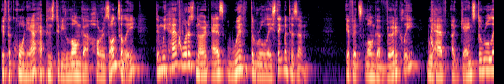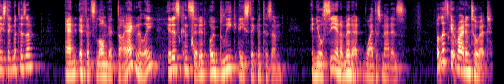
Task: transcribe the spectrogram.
If the cornea happens to be longer horizontally, then we have what is known as with the rule astigmatism. If it's longer vertically, we have against the rule astigmatism. And if it's longer diagonally, it is considered oblique astigmatism. And you'll see in a minute why this matters. But let's get right into it.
